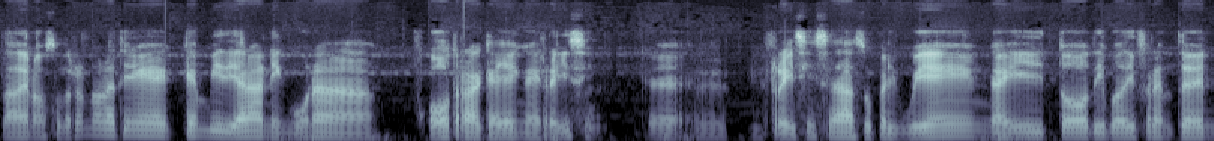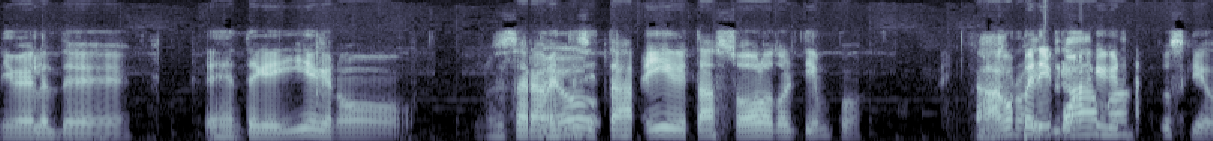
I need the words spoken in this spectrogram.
la de nosotros no le tiene que envidiar a ninguna otra que haya en iRacing. Que Racing se da súper bien. Hay todo tipo de diferentes niveles de, de gente que guíe. Que no, no necesariamente Veo- si estás ahí estás solo todo el tiempo. Vas a competir con alguien que está en tu skill.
